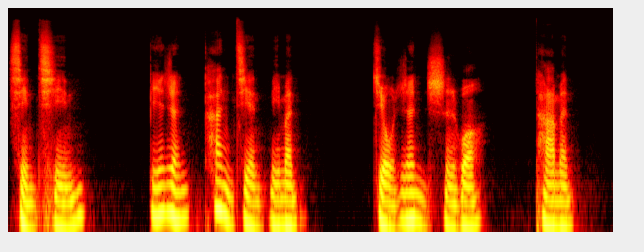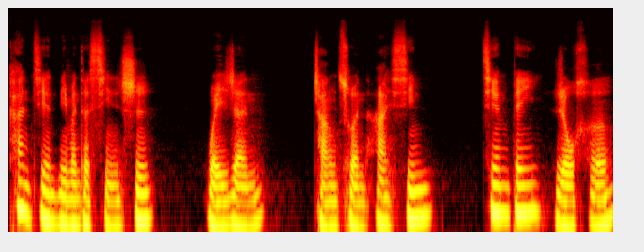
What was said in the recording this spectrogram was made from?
性情，别人看见你们就认识我；他们看见你们的行事、为人，常存爱心、谦卑、柔和，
